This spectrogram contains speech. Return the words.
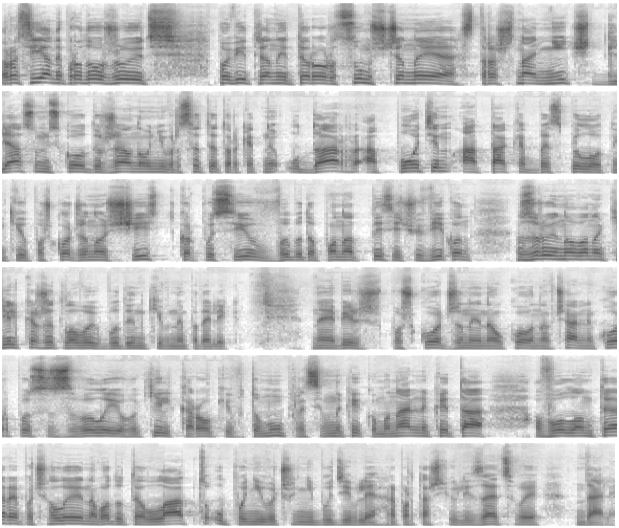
Росіяни продовжують повітряний терор Сумщини. Страшна ніч для Сумського державного університету. Ракетний удар, а потім атака безпілотників. Пошкоджено шість корпусів, вибито понад тисячу вікон. Зруйновано кілька житлових будинків неподалік. Найбільш пошкоджений науково-навчальний корпус звели його кілька років тому. Працівники, комунальники та волонтери почали наводити лад у понівеченій будівлі. Репортаж Юлії Зайцевої далі.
